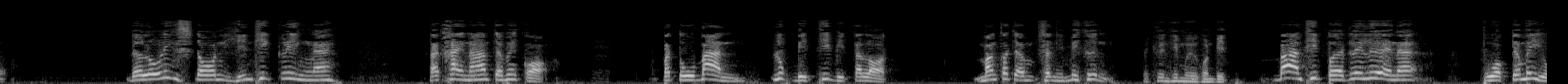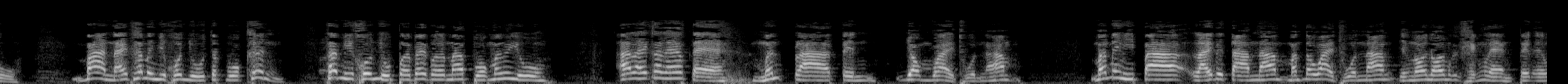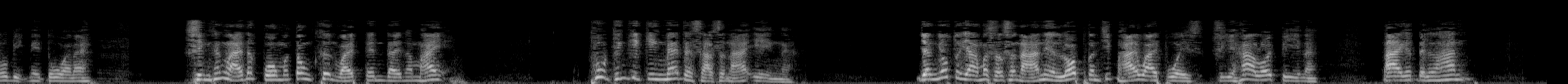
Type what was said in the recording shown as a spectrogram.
The Rolling Stone หินที่กลิ้งนะตะไคร่น้ำจะไม่เกาะ ประตูบ้านลูกบิดที่บิดตลอด มันก็จะสนิมไม่ขึ้น ไปขึ้นที่มือคนบิด บ้านที่เปิดเรื่อยๆนะปวกจะไม่อยู่ บ้านไหนถ้าไม่มีคนอยู่จะปวกขึ้น ถ้ามีคนอยู่เปิดไปเปิดมาปวกมันไม่อยู่ อะไรก็แล้วแต่เหมือนปลาเป็นย่อมว่ายทวนน้ำมันไม่มีปลาไหลไปตามน้ำมันต้องว่ายทวนน้ำอย่างน้อยๆมันก็แข็งแรงเป็นแอโรบิกในตัวนะ สิ่งทั้งหลายทั้งปวงมันต้องเคลื่อนไหวเป็นไดนามต์พูดถึงจริงๆแม้แต่ศาสนาเองนะอย่างยกตัวอย่างมาศาสนาเนี่ยลบกันชิบหายวายป่วยสี่ห้าร้อยปีนะตายกันเป็นล้าน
